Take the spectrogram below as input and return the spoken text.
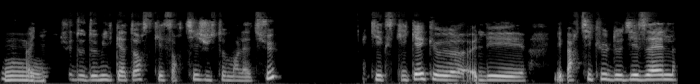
mmh. il y a une étude de 2014 qui est sortie justement là-dessus, qui expliquait que les, les particules de diesel,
